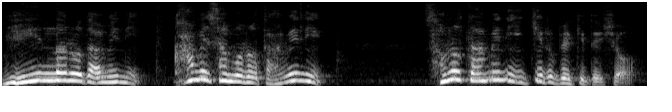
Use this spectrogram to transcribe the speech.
みんなのために神様のためにそのために生きるべきでしょう。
